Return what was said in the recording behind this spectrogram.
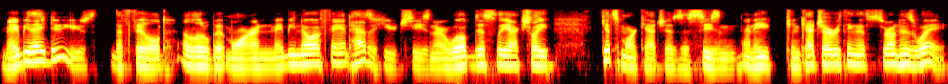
Maybe they do use the field a little bit more, and maybe Noah Fant has a huge season, or Will Dissly actually gets more catches this season, and he can catch everything that's thrown his way.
